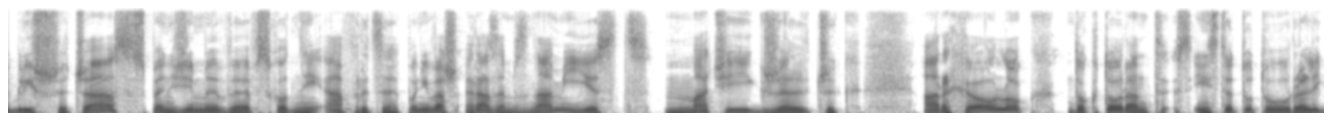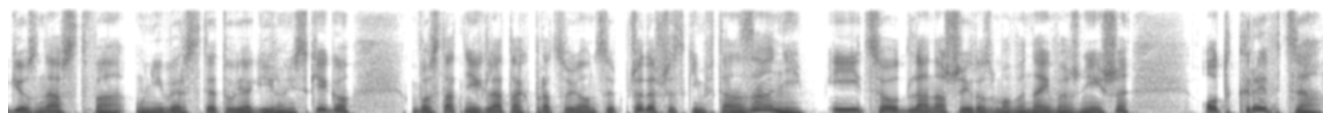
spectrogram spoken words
Najbliższy czas spędzimy we wschodniej Afryce, ponieważ razem z nami jest Maciej Grzelczyk, archeolog, doktorant z Instytutu Religioznawstwa Uniwersytetu Jagiellońskiego, w ostatnich latach pracujący przede wszystkim w Tanzanii i, co dla naszej rozmowy najważniejsze, odkrywca,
